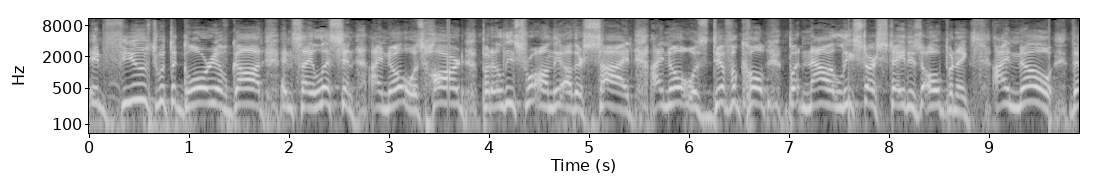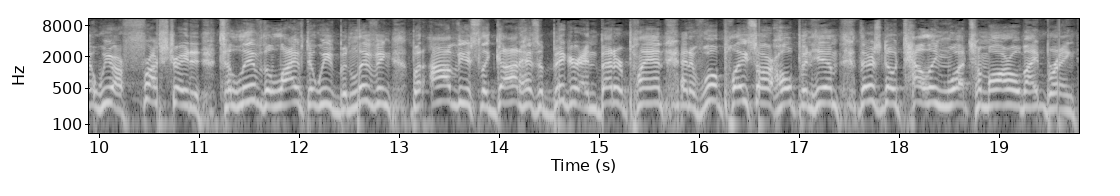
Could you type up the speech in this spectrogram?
infused with the glory of God and say, listen, I know it was hard, but at least we're on the other side. I know it was difficult, but now at least our state is opening. I know that we are frustrated to live the life that we've been living, but obviously God has a bigger and better plan. And if we'll place our hope in Him, there's no telling what tomorrow tomorrow might bring.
